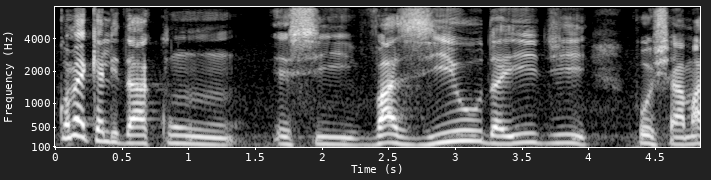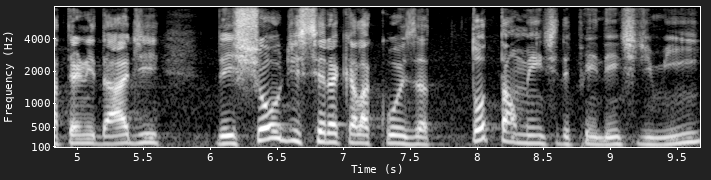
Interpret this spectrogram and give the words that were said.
Como é que é lidar com esse vazio daí de, poxa, a maternidade deixou de ser aquela coisa totalmente dependente de mim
